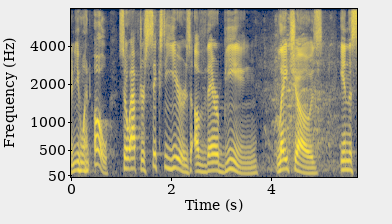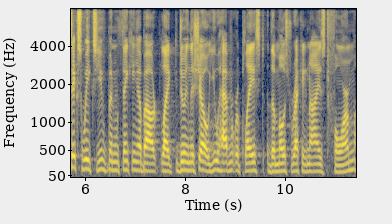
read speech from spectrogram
And you went, oh, so after 60 years of there being late shows, in the six weeks you've been thinking about like doing the show, you haven't replaced the most recognized form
